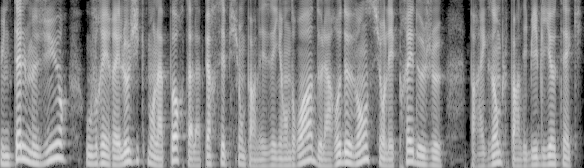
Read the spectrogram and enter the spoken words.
Une telle mesure ouvrirait logiquement la porte à la perception par les ayants droit de la redevance sur les prêts de jeux, par exemple par les bibliothèques,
